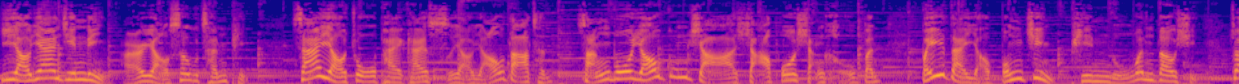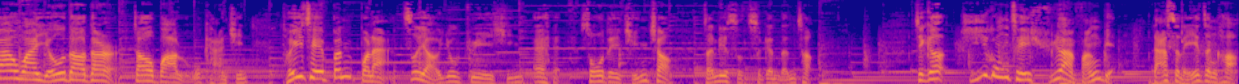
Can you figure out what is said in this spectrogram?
一要眼睛灵，二要手撑平，三要脚排开，四要腰打撑，上坡腰弓下，下坡向后奔，背带要绷紧，平路稳到行。转弯右到点儿，早把路看清。推车本不难，只要有决心。哎，说得轻巧，真的是吃根嫩草。这个机公车虽然方便，但是那阵哈，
